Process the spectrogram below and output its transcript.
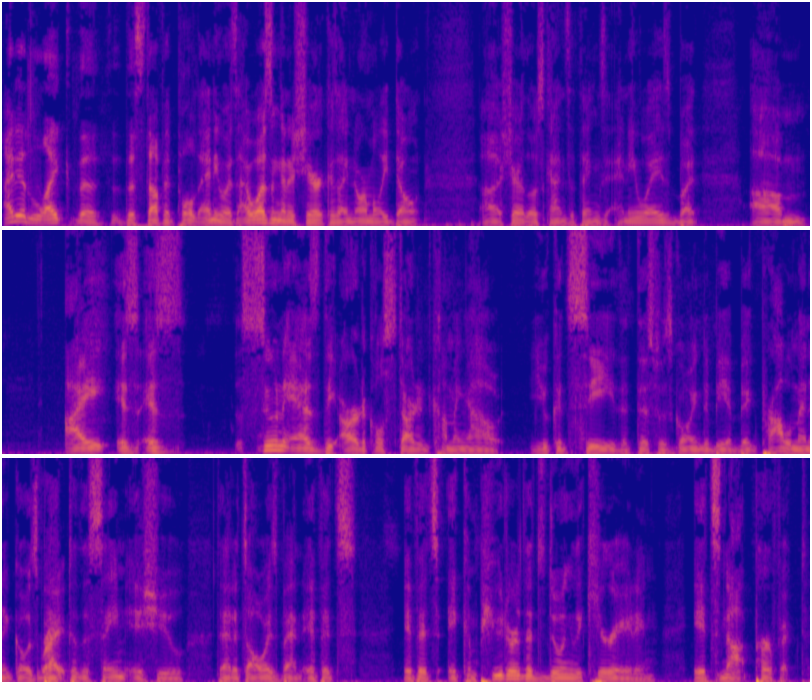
I didn't like the the stuff it pulled. Anyways, I wasn't going to share because I normally don't uh, share those kinds of things. Anyways, but um, I as as soon as the article started coming out, you could see that this was going to be a big problem, and it goes back Right. to the same issue that it's always been. If it's if it's a computer that's doing the curating, it's not perfect.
